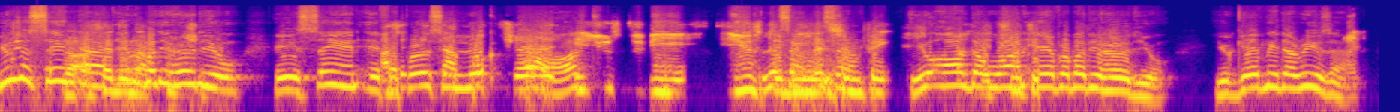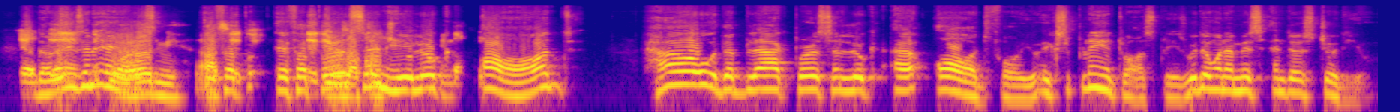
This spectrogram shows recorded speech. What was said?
You just said No, that. said Everybody heard you. He's saying if I a person in that look odd, it used to be it used Listen, to be listen. something. you are the they one. treated- Everybody heard you. You gave me the reason. Yeah, The yeah, reason is heard me. If said, a, if a said a person he look odd, how the black person look uh, odd for you? Explain to us, please. We don't want to misunderstood you.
